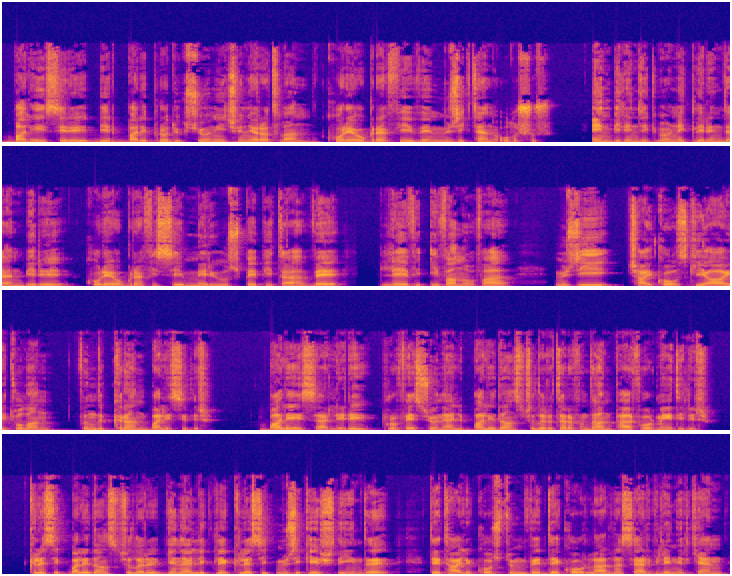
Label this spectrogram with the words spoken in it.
Bale eseri bir bale prodüksiyonu için yaratılan koreografi ve müzikten oluşur. En bilindik örneklerinden biri koreografisi Marius Pepita ve Lev Ivanova, müziği Tchaikovsky'ye ait olan Fındık Kıran Balesidir. Bale eserleri profesyonel bale dansçıları tarafından performe edilir. Klasik bale dansçıları genellikle klasik müzik eşliğinde detaylı kostüm ve dekorlarla sergilenirken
